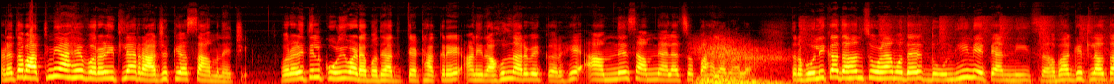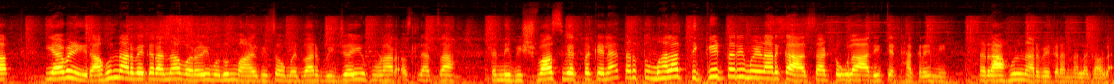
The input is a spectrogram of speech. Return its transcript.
आणि आता बातमी आहे वरळीतल्या राजकीय सामन्याची. वरळीतील कोळीवाड्यामध्ये आदित्य ठाकरे आणि राहुल नार्वेकर हे आमने सामने आल्याचं पाहायला मिळालं. तर होलिका दहन सोहळ्यामध्ये दोन्ही नेत्यांनी सहभाग घेतला होता. यावेळी राहुल नार्वेकरांना वरळीमधून महायुतीचा उमेदवार विजयी होणार असल्याचा त्यांनी विश्वास व्यक्त केला. तर तुम्हाला तिकीट तरी मिळणार का? असा टोला आदित्य ठाकरेंनी राहुल नार्वेकरांना लगावलाय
